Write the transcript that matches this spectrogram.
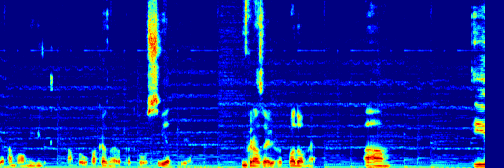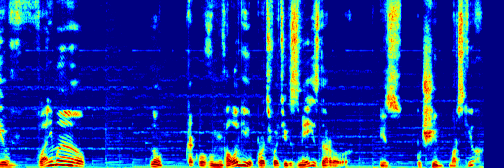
Я там, по-моему, видел, что там было показано такого свет или гроза или что-то подобное. Ам, И в аниме, ну, как в мифологии, против этих змей здоровых из пучин морских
